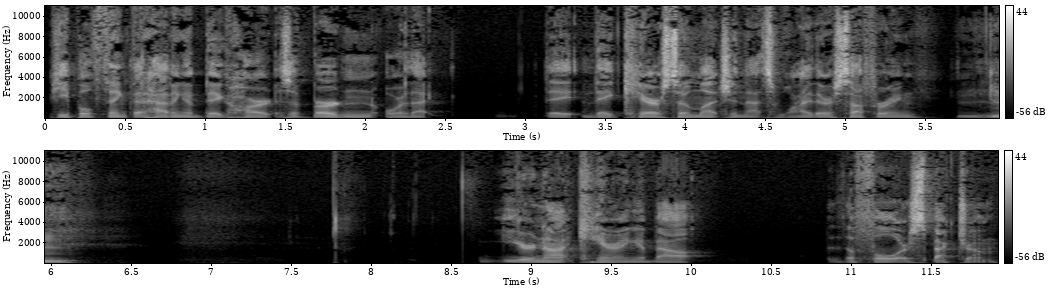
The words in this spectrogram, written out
people think that having a big heart is a burden or that they they care so much and that's why they're suffering mm-hmm. you're not caring about the fuller spectrum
